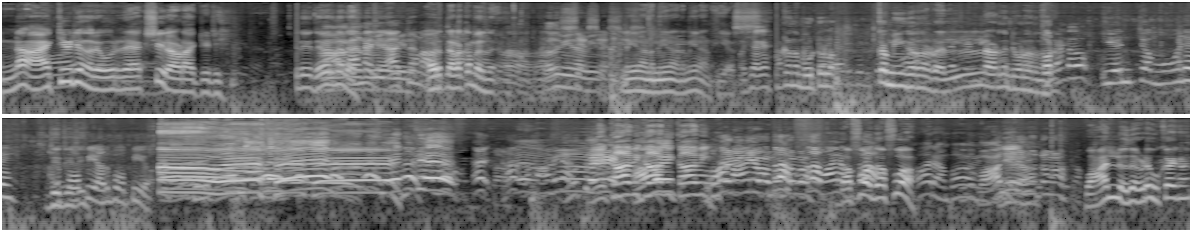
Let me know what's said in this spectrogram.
എന്നാ ആക്ടിവിറ്റി എന്ന് പറയാം ഒരു രക്ഷയില്ല അവിടെ ആക്ടിവിറ്റി ഇത് ഇത് വരുന്നല്ലേ? ഒരു തിളക്കം വരുന്നത് മീനാണ് മീനാണ്. മീനാണ് യെസ് ബോട്ടുകളൊക്കെ മീൻ കയറുന്നുണ്ട്? എല്ലായിടത്തും ട്യൂൺ കയറുന്നുണ്ട് എന്റെ മോനെ. അത് പോപ്പിയോ. പോപ്പി വാലിലോ ഇത് എവിടെ ഹുക്ക് അയക്കണേ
